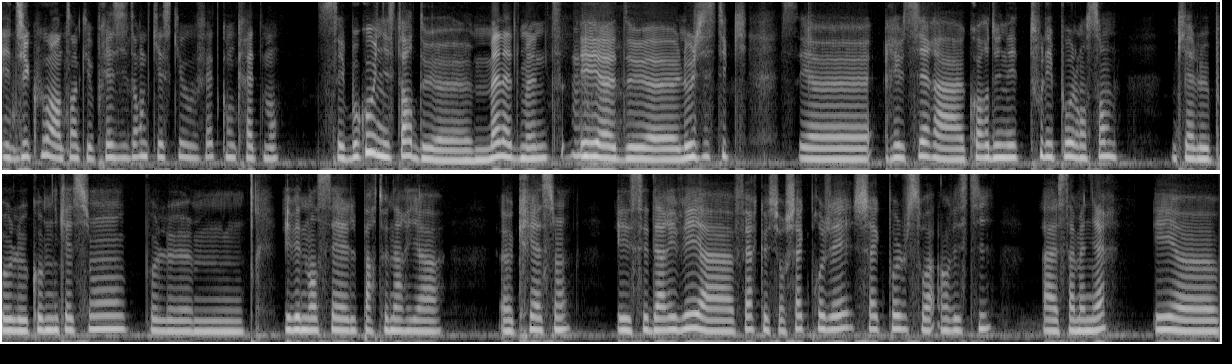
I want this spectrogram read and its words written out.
Et du coup, en tant que présidente, qu'est-ce que vous faites concrètement? C'est beaucoup une histoire de euh, management et euh, de euh, logistique. C'est euh, réussir à coordonner tous les pôles ensemble. Donc il y a le pôle communication, pôle euh, événementiel, partenariat, euh, création. Et c'est d'arriver à faire que sur chaque projet, chaque pôle soit investi à sa manière et euh,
